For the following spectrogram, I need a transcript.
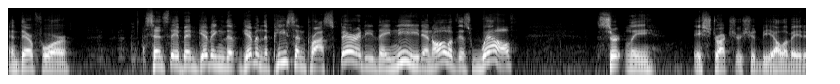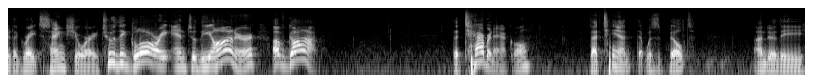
And therefore, since they've been giving the, given the peace and prosperity they need and all of this wealth, certainly a structure should be elevated, a great sanctuary, to the glory and to the honor of God. The tabernacle, that tent that was built under the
